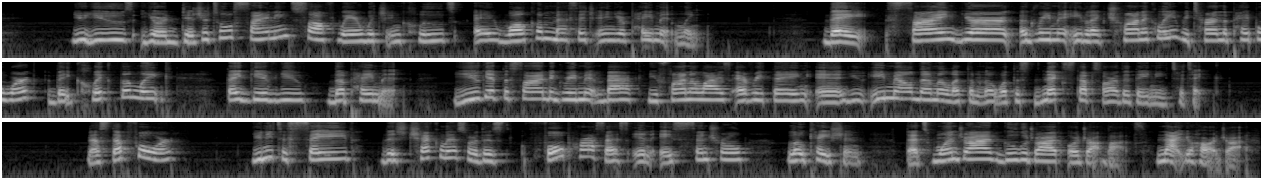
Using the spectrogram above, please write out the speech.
you use your digital signing software, which includes a welcome message and your payment link. They sign your agreement electronically, return the paperwork, they click the link, they give you the payment. You get the signed agreement back, you finalize everything, and you email them and let them know what the next steps are that they need to take. Now, step four, you need to save this checklist or this full process in a central location. That's OneDrive, Google Drive, or Dropbox, not your hard drive.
